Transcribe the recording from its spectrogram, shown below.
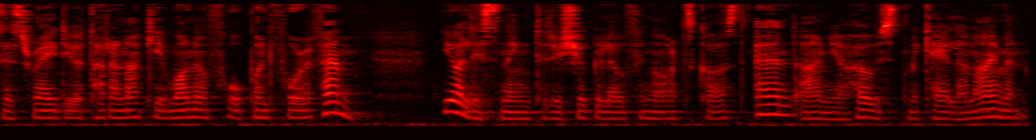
Access Radio Taranaki 104.4 FM. You're listening to the Sugarloafing Artscast, and I'm your host, Michaela Nyman.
